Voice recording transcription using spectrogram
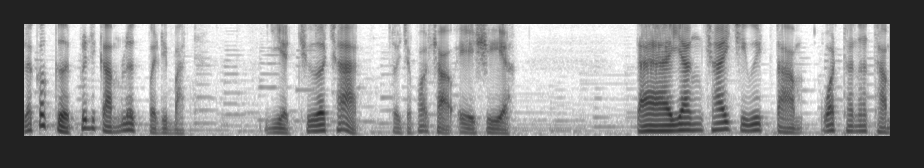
แล้วก็เกิดพฤติกรรมเลิกปฏิบัติ เหยียดเชื้อชาติ โดยเฉพาะชาวเอเชีย แต่ยังใช้ชีวิตตามวัฒนธรรม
